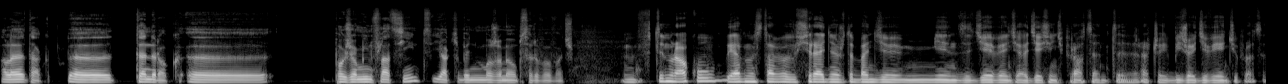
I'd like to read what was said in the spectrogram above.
Ale tak, ten rok. Poziom inflacji, jaki możemy obserwować? W tym roku ja bym stawiał średnio, że to będzie między 9 a 10%, raczej bliżej 9%.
